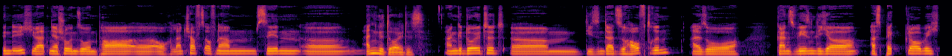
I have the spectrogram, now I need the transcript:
finde ich. Wir hatten ja schon so ein paar äh, auch Landschaftsaufnahmen-Szenen äh, angedeutet angedeutet. Ähm, die sind da zuhauf drin. Also ganz wesentlicher Aspekt, glaube ich,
